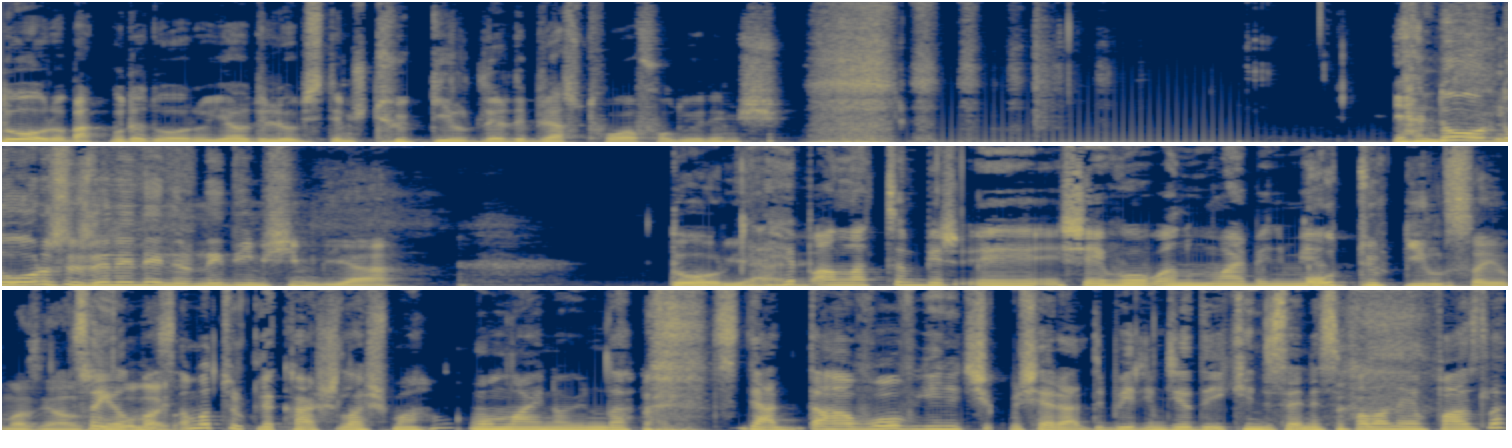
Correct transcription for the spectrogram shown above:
Doğru bak bu da doğru. Yahudi lobisi demiş. Türk guildleri de biraz tuhaf oluyor demiş. yani doğru doğru söze ne denir? Ne diyeyim şimdi ya? Doğru yani. Hep anlattığım bir e, şey WoW anım var benim ya. o Türk guildi sayılmaz yalnız o olay. sayılmaz ama Türk'le karşılaşma online oyunda. yani daha WoW yeni çıkmış herhalde birinci ya da ikinci senesi falan en fazla.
